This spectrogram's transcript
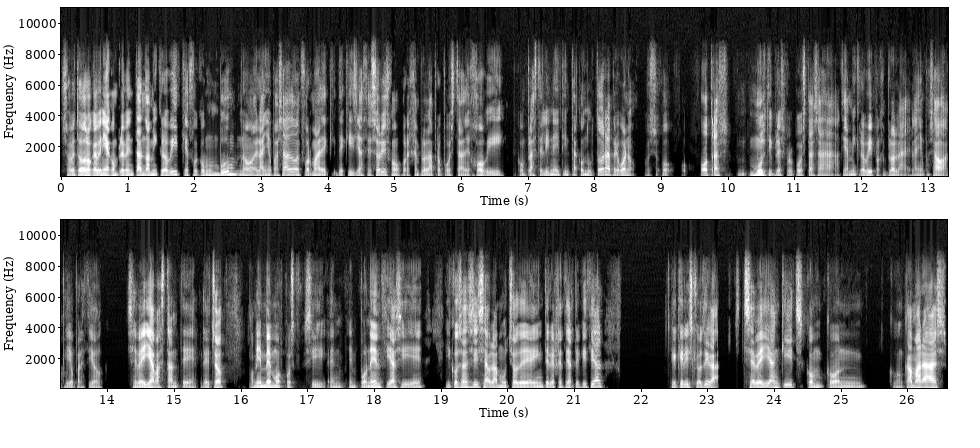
sobre todo lo que venía complementando a Microbit, que fue como un boom, ¿no? El año pasado, en forma de, kits y accesorios, como por ejemplo la propuesta de hobby con plastelina y tinta conductora, pero bueno, pues otras múltiples propuestas hacia Microbit, por ejemplo, el año pasado aquello pareció, se veía bastante. De hecho, también vemos, pues sí, en ponencias y y cosas así. Se habla mucho de inteligencia artificial. ¿Qué queréis que os diga? Se veían kits con, con, cámaras,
